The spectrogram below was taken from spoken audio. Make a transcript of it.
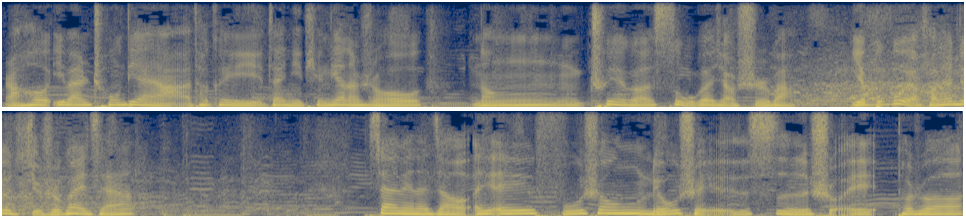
然后一般充电啊，它可以在你停电的时候能吹个四五个小时吧，也不贵，好像就几十块钱。下面呢叫 A A 浮生流水似水，他说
